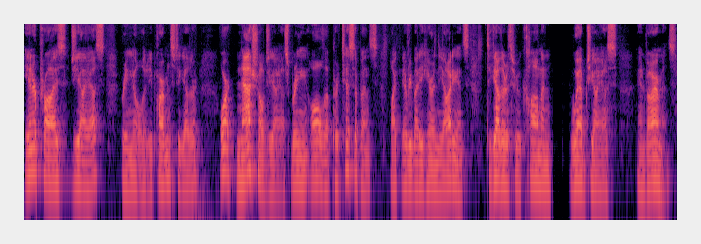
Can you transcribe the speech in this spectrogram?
enterprise GIS, bringing all the departments together, or national GIS, bringing all the participants, like everybody here in the audience, together through common web GIS environments.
